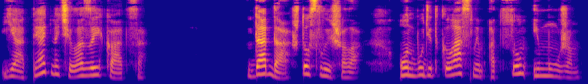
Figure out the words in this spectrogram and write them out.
Я опять начала заикаться. Да-да, что слышала. Он будет классным отцом и мужем.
